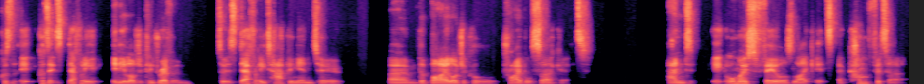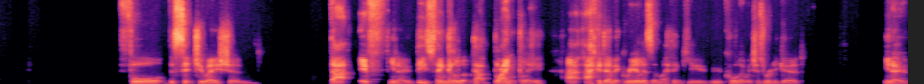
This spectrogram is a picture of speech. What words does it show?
because it, cause it's definitely ideologically driven. So it's definitely tapping into um, the biological tribal circuits. And it almost feels like it's a comforter for the situation that if you know these things are looked at blankly academic realism, I think you, you call it, which is really good. You know,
